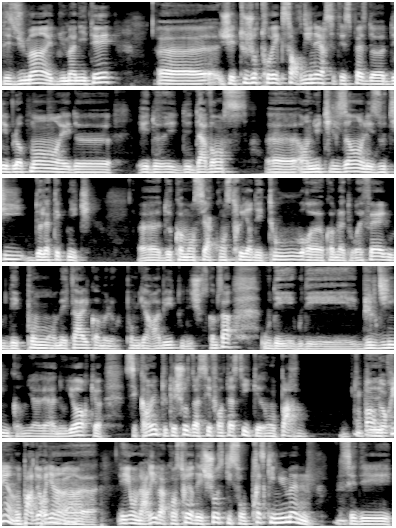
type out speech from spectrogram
des humains et de l'humanité, euh, j'ai toujours trouvé extraordinaire cette espèce de développement et de et de d'avance euh, en utilisant les outils de la technique. Euh, de commencer à construire des tours euh, comme la tour Eiffel ou des ponts en métal comme le pont de Garabit ou des choses comme ça ou des ou des buildings comme il y avait à New York c'est quand même quelque chose d'assez fantastique on part On part de rien. on part de rien hein, euh, et on arrive à construire des choses qui sont presque inhumaines Mm. c'est des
